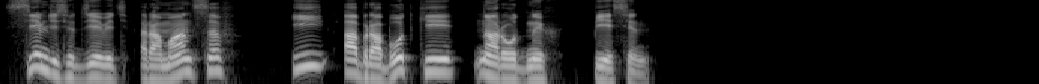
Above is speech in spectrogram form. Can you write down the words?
79 романсов и обработки народных песен.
